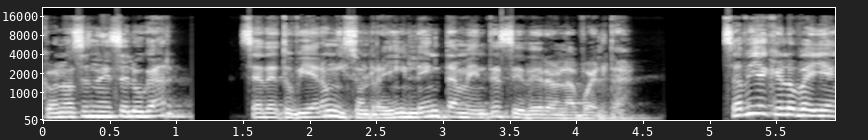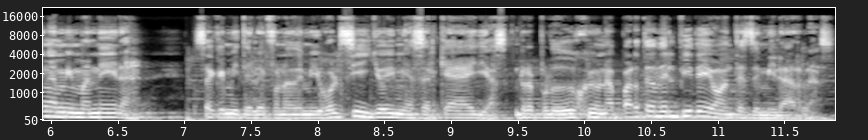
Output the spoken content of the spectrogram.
¿Conocen ese lugar? Se detuvieron y sonreí lentamente se dieron la vuelta. Sabía que lo veían a mi manera. Saqué mi teléfono de mi bolsillo y me acerqué a ellas. Reproduje una parte del video antes de mirarlas.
